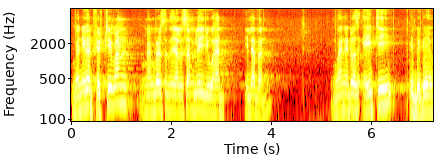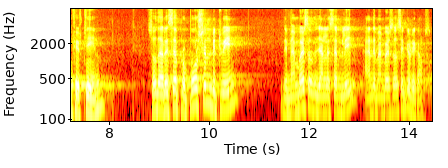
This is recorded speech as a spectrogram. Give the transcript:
when you had 51 members in the General Assembly, you had 11. When it was 80, it became 15. So there is a proportion between the members of the General Assembly and the members of the Security Council.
